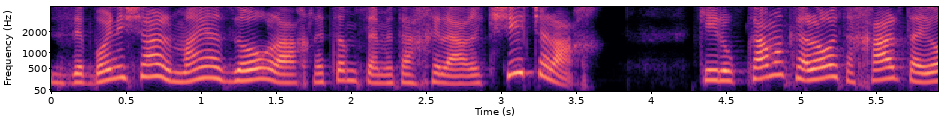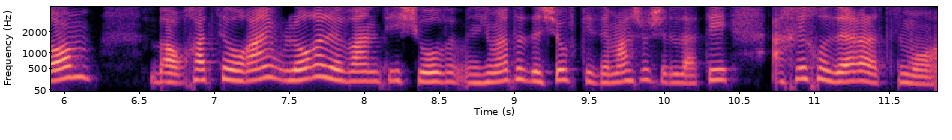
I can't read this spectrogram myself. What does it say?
זה בואי נשאל מה יעזור לך לצמצם את האכילה הרגשית שלך. כאילו כמה קלוריות אכלת היום בארוחת צהריים לא רלוונטי שוב, אני אומרת את זה שוב כי זה משהו שלדעתי הכי חוזר על עצמו.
